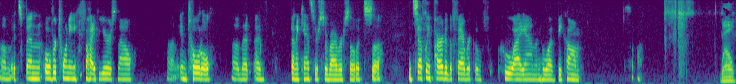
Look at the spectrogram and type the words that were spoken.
um, it's been over 25 years now um, in total uh, that I've been a cancer survivor. So it's uh, it's definitely part of the fabric of who I am and who I've become. Well,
